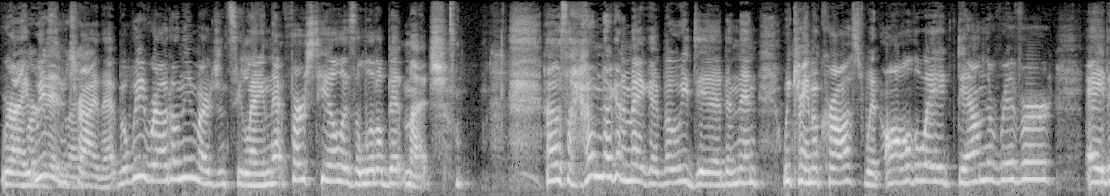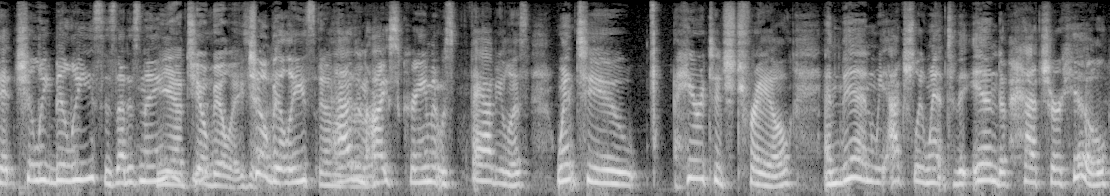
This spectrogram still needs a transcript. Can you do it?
Right, we didn't lane. try that, but we rode on the emergency lane. That first hill is a little bit much. I was like, I'm not going to make it, but we did. And then we came across, went all the way down the river, ate at Chili Billy's. Is that his name? Yeah, Chill Billy's, Chill yeah. Billy's. Had an ice cream. It was fabulous. Went to Heritage Trail, and then we actually went to the end of Hatcher Hill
